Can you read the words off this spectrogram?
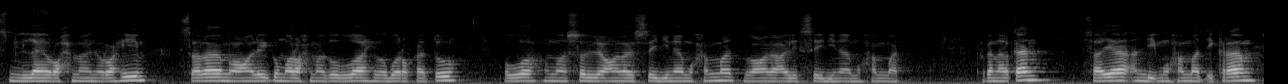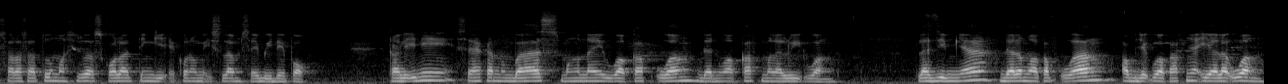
Bismillahirrahmanirrahim. Assalamualaikum warahmatullahi wabarakatuh. Allahumma salli ala Sayyidina Muhammad wa ala ali Sayyidina Muhammad. Perkenalkan, saya Andi Muhammad Ikram, salah satu mahasiswa Sekolah Tinggi Ekonomi Islam SEBI Depok. Kali ini saya akan membahas mengenai wakaf uang dan wakaf melalui uang. Lazimnya dalam wakaf uang, objek wakafnya ialah uang,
